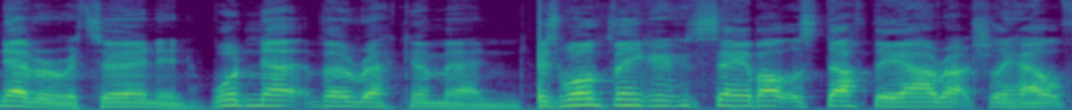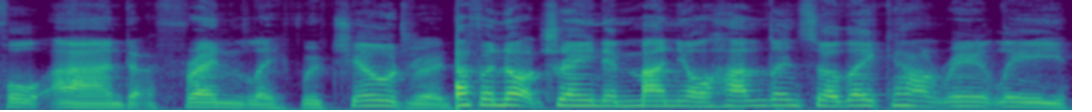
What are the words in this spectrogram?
Never returning. Would never recommend. There's one thing I can say about the staff, they are actually helpful and friendly with children. Staff are not trained in manual handling so they can't really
